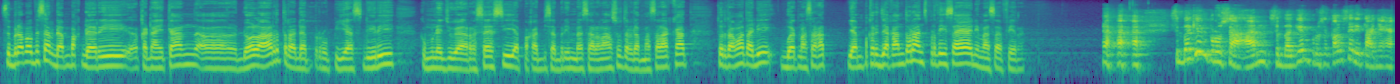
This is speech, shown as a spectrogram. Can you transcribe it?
Seberapa besar dampak dari eh, kenaikan uh, dolar terhadap rupiah sendiri, kemudian juga resesi, apakah bisa berimbas secara langsung terhadap masyarakat, terutama tadi buat masyarakat yang pekerja kantoran seperti saya nih Mas Safir? sebagian perusahaan, sebagian perusahaan, kalau saya ditanya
